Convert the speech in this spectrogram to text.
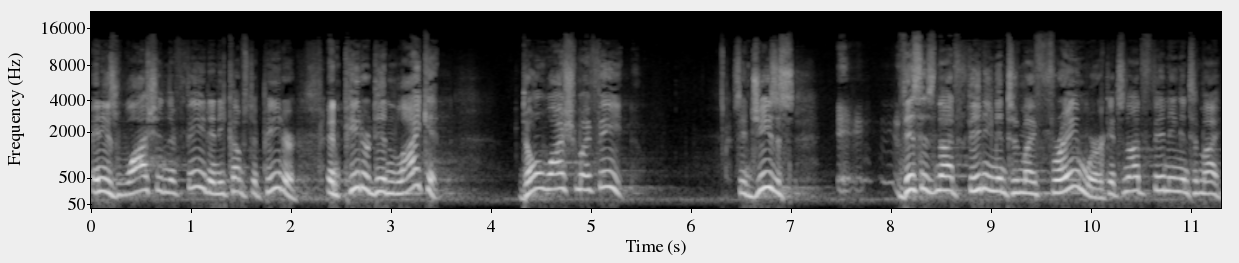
And he's washing their feet, and he comes to Peter, and Peter didn't like it. Don't wash my feet. See, Jesus, this is not fitting into my framework. It's not fitting into my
